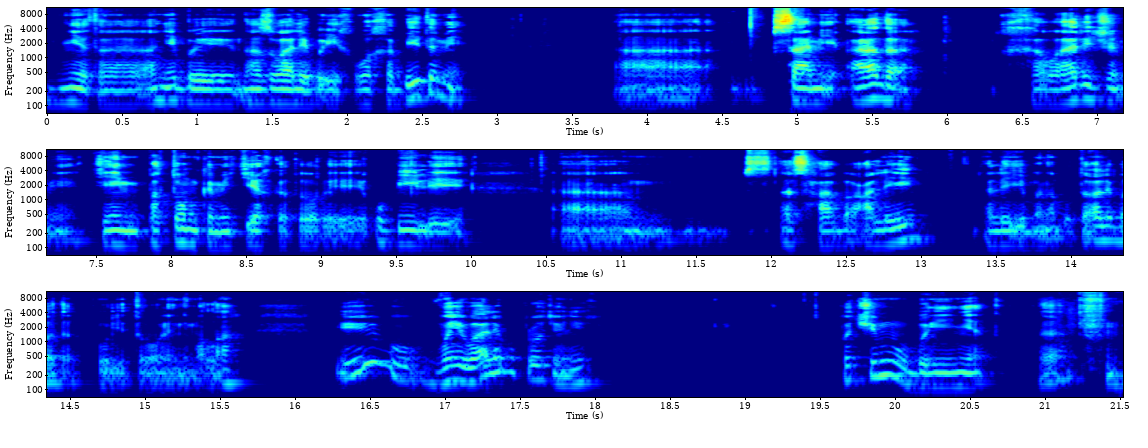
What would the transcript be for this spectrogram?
нет, а они бы назвали бы их вахабитами, а псами ада, хавариджами, теми потомками тех, которые убили асхаба Али, Али ибн Абу Талиба, да будет доволен им Аллах, и воевали бы против них. Почему бы и нет? Да?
